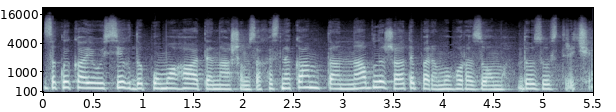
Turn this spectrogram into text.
Закликаю усіх допомагати нашим захисникам та наближати перемогу разом. До зустрічі.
